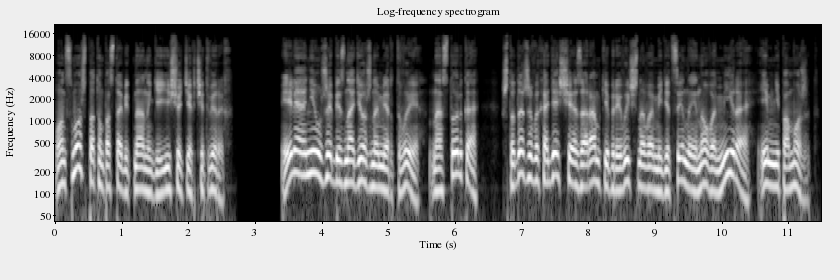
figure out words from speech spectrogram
он сможет потом поставить на ноги еще тех четверых? Или они уже безнадежно мертвы, настолько, что даже выходящая за рамки привычного медицины иного мира им не поможет?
